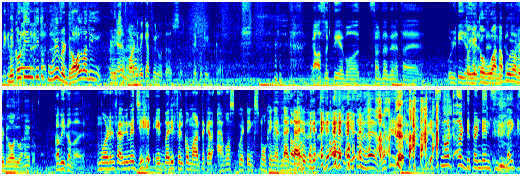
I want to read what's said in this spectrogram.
लेकिन निकोटीन की तो पूरी विड्रॉल वाली एडिक्शन है. बॉडी पे क्या फील होता है उससे? निकोटीन का। प्यास लगती है बहुत सर दर्द रहता है उल्टी जैसा तो ये तो हुआ ना पूरा विड्रॉल हुआ ना ये तो. कभी कभार। मॉडर्न फैमिली में जे एक बार ही फिल को मारता कर I was quitting smoking at that time ये सब है but it's not a dependency like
